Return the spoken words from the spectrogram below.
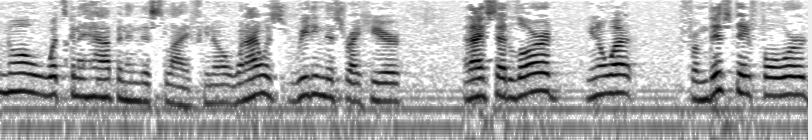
You know, I don't know what's going to happen in this life. You know, when I was reading this right here, and I said, Lord, you know what? From this day forward,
